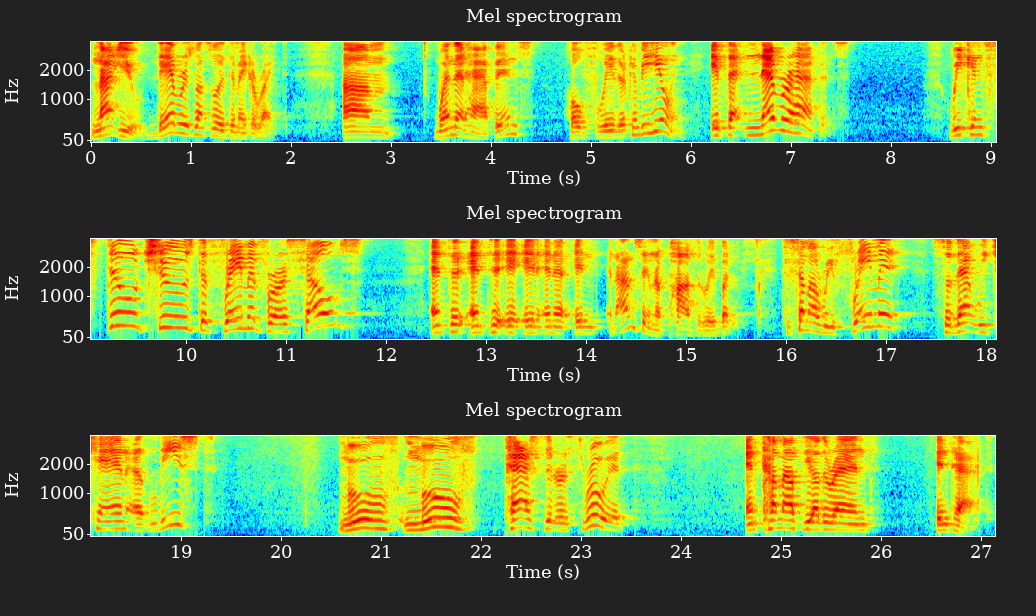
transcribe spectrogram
not you. They have a responsibility to make it right. Um, when that happens, hopefully there can be healing. If that never happens, we can still choose to frame it for ourselves and to and to in, in, a, in and I'm saying in a positive way, but to somehow reframe it so that we can at least move move past it or through it and come out the other end intact.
